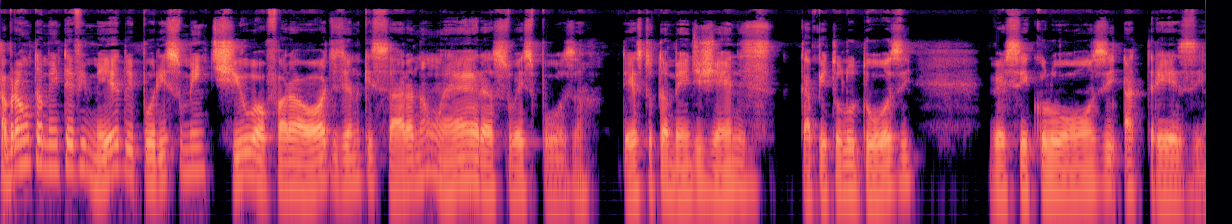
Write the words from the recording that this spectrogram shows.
Abraão também teve medo e por isso mentiu ao Faraó, dizendo que Sara não era sua esposa. Texto também de Gênesis, capítulo 12, versículo 11 a 13.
